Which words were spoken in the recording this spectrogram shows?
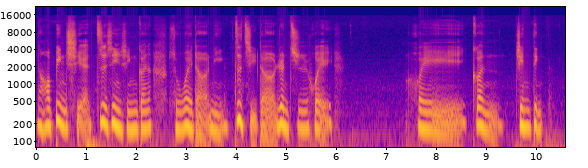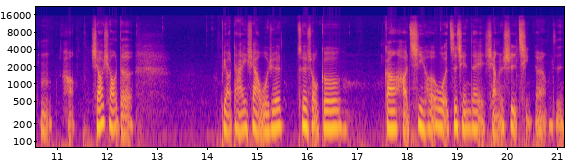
然后，并且自信心跟所谓的你自己的认知会会更坚定。嗯，好，小小的表达一下，我觉得。这首歌刚好契合我之前在想的事情，这样子。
